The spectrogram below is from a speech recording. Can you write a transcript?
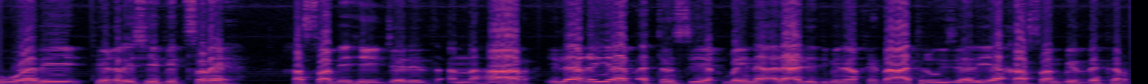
هو ري تغريسي في تصريح خاص به جريدة النهار. إلى غياب التنسيق بين العديد من القطاعات الوزارية خاصة بالذكر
